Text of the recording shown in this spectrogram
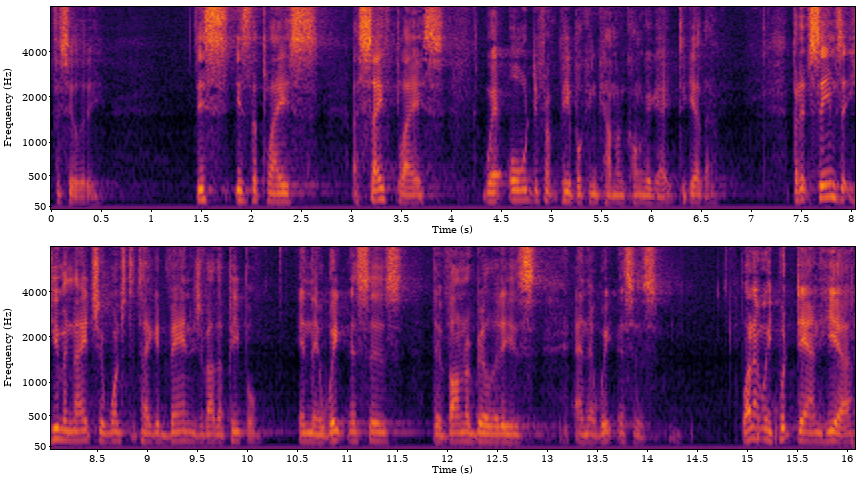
facility. This is the place, a safe place where all different people can come and congregate together. But it seems that human nature wants to take advantage of other people in their weaknesses, their vulnerabilities, and their weaknesses. Why don't we put down here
